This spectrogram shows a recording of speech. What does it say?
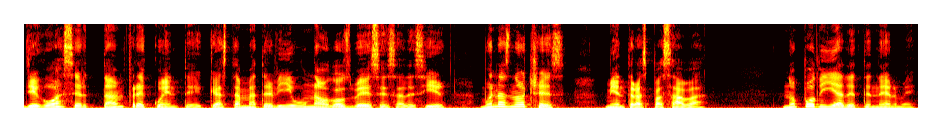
Llegó a ser tan frecuente que hasta me atreví una o dos veces a decir Buenas noches mientras pasaba. No podía detenerme,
